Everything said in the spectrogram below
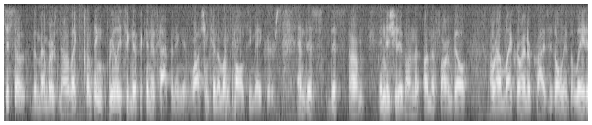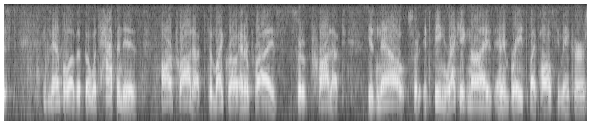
just so the members know, like something really significant is happening in Washington among policymakers, and this this um, initiative on the on the Farm Bill around micro enterprise is only the latest example of it. But what's happened is our product, the micro enterprise sort of product, is now sort of it's being recognized and embraced by policymakers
